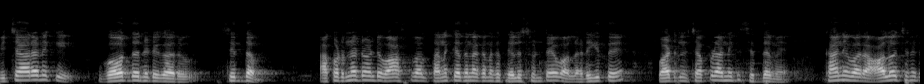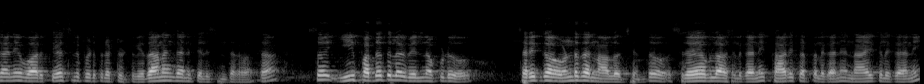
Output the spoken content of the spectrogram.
విచారణకి గోవర్ధన్ రెడ్డి గారు సిద్ధం. అక్కడ ఉన్నటువంటి వాస్తవాలు తనకేదైనా కనుక తెలుసుంటే వాళ్ళు అడిగితే వాటిని చెప్పడానికి సిద్ధమే. కానీ వారి ఆలోచన కానీ వారు కేసులు పెడుతున్నటువంటి విధానం కానీ తెలిసిన తర్వాత సో ఈ పద్ధతిలో వెళ్ళినప్పుడు సరిగ్గా ఉండదన్న ఆలోచనతో శ్రేయోభిలాషులు కానీ కార్యకర్తలు కానీ నాయకులు కానీ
